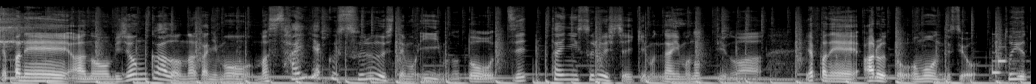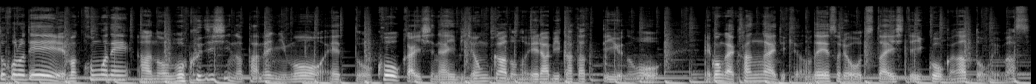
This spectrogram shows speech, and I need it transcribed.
やっぱね、あの、ビジョンカードの中にも、まあ、最悪スルーしてもいいものと、絶対にスルーしちゃいけないものっていうのは、やっぱね、あると思うんですよ。というところで、まあ、今後ね、あの、僕自身のためにも、えっと、後悔しないビジョンカードの選び方っていうのを、今回考えてきたので、それをお伝えしていこうかなと思います。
